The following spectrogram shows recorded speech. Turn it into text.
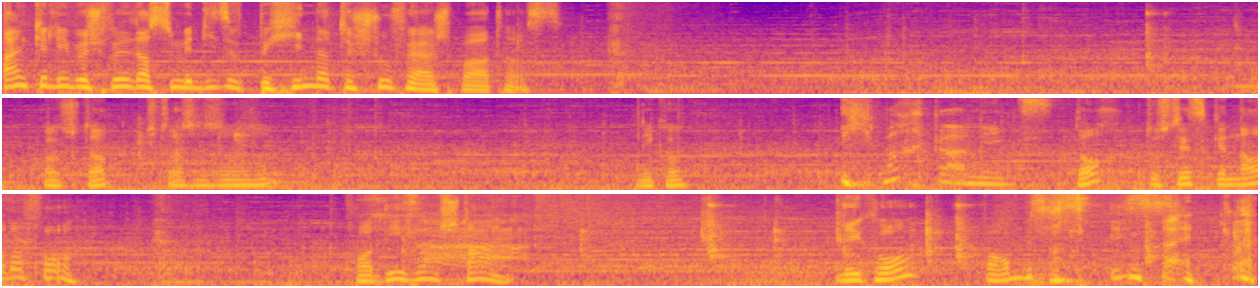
Danke, liebe Schwill, dass du mir diese behinderte Stufe erspart hast. Oh, stopp. Stopp. Nico. Ich mach gar nichts. Doch, du stehst genau davor. Vor diesem Stein. Nico, warum bist du... Ist? Mein Gott.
